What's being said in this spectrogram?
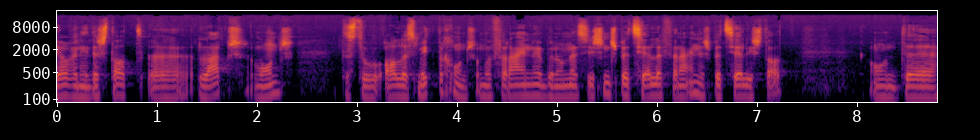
ja, wenn du in der Stadt äh, lebst, wohnst, dass du alles mitbekommst um einen Verein über. Und es ist ein spezieller Verein, eine spezielle Stadt. Und äh,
